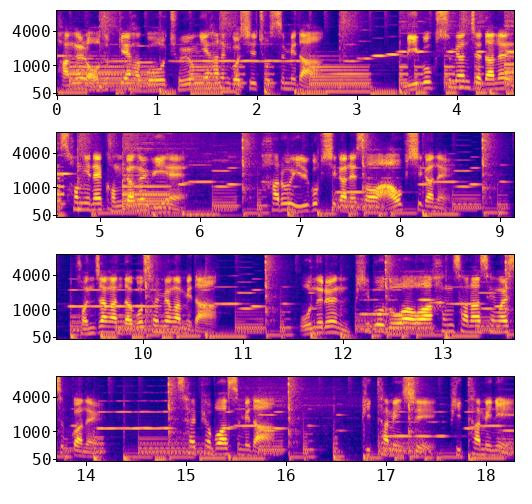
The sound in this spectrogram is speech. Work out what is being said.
방을 어둡게 하고 조용히 하는 것이 좋습니다. 미국 수면재단은 성인의 건강을 위해 하루 7시간에서 9시간을 권장한다고 설명합니다. 오늘은 피부 노화와 항산화 생활 습관을 살펴보았습니다. 비타민 C, 비타민이,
